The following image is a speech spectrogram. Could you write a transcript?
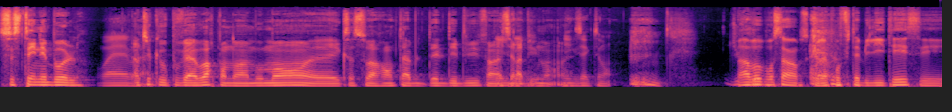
Sustainable. ouais, voilà. Un truc que vous pouvez avoir pendant un moment et que ça soit rentable dès le début, enfin assez début. rapidement. ouais. Exactement. Coup- Bravo pour ça, hein, parce que la profitabilité, c'est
